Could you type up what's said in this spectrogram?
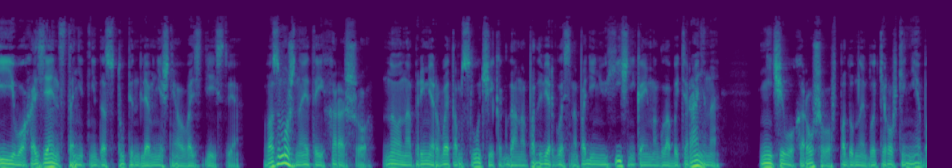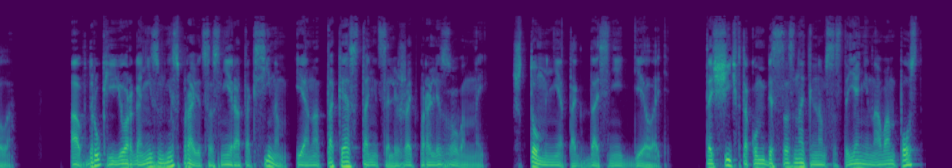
и его хозяин станет недоступен для внешнего воздействия. Возможно, это и хорошо, но, например, в этом случае, когда она подверглась нападению хищника и могла быть ранена, ничего хорошего в подобной блокировке не было. А вдруг ее организм не справится с нейротоксином, и она так и останется лежать парализованной? Что мне тогда с ней делать? Тащить в таком бессознательном состоянии на аванпост?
